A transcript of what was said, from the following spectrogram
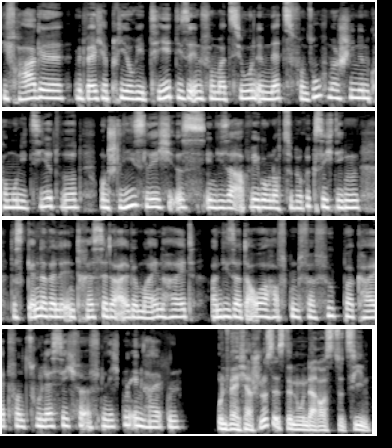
Die Frage, mit welcher Priorität diese Information im Netz von Suchmaschinen kommuniziert wird. Und schließlich ist in dieser Abwägung noch zu berücksichtigen das generelle Interesse der Allgemeinheit an dieser dauerhaften Verfügbarkeit von zulässig veröffentlichten Inhalten. Und welcher Schluss ist denn nun daraus zu ziehen?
